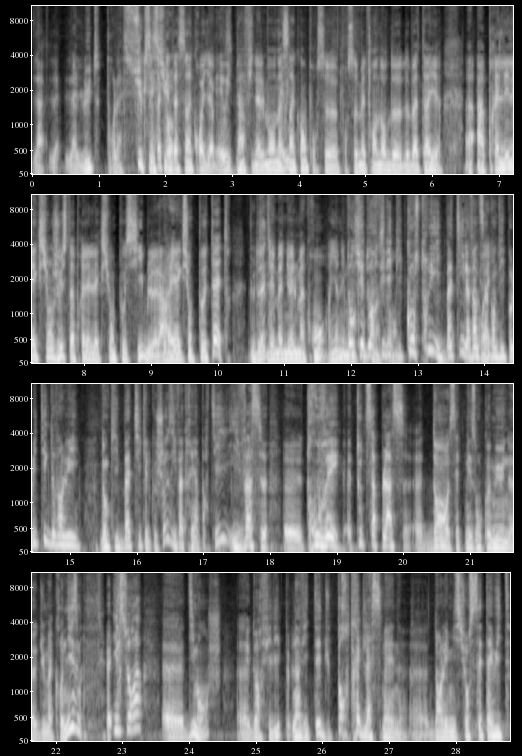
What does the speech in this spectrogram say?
la, la, la, lutte pour la succession. C'est ça qui est assez incroyable. Et eh oui. Hein, finalement, on a eh cinq ans pour se, pour se mettre en ordre de, de bataille après l'élection, juste après l'élection possible, la réélection peut-être peut d'Emmanuel Macron. Rien n'est Donc Édouard Philippe, il construit, il bâtit, il a 25 ans de vie politique devant lui. Donc il bâtit quelque chose, il va créer un parti, il va se euh, trouver toute sa place euh, dans cette maison commune euh, du macronisme. Il sera euh, dimanche Édouard Philippe, l'invité du portrait de la semaine dans l'émission 7 à 8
